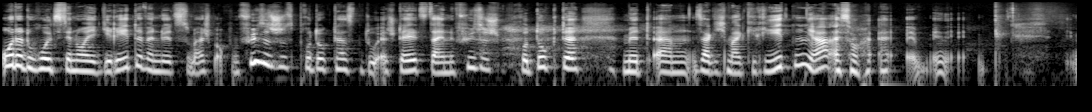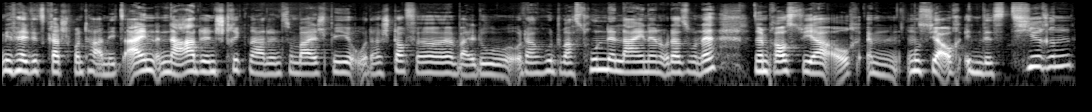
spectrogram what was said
Oder du holst dir neue Geräte, wenn du jetzt zum Beispiel auch ein physisches Produkt hast, du erstellst deine physischen Produkte mit, ähm, sag ich mal, Geräten, ja, also äh, äh, mir fällt jetzt gerade spontan nichts ein, Nadeln, Stricknadeln zum Beispiel oder Stoffe, weil du, oder du machst Hundeleinen oder so, ne? Dann brauchst du ja auch, ähm, musst du ja auch investieren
